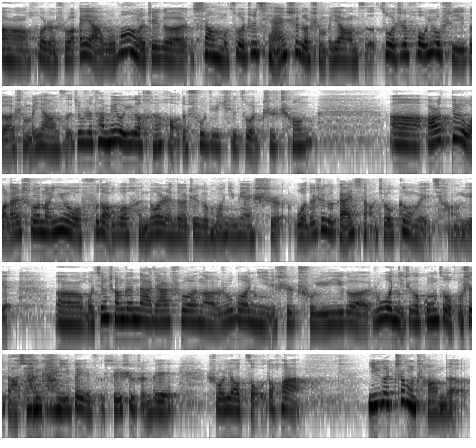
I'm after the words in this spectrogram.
啊，或者说，哎呀，我忘了这个项目做之前是个什么样子，做之后又是一个什么样子，就是它没有一个很好的数据去做支撑。啊，而对我来说呢，因为我辅导过很多人的这个模拟面试，我的这个感想就更为强烈。嗯，我经常跟大家说呢，如果你是处于一个，如果你这个工作不是打算 干一辈子，随时准备说要走的话，一个正常的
